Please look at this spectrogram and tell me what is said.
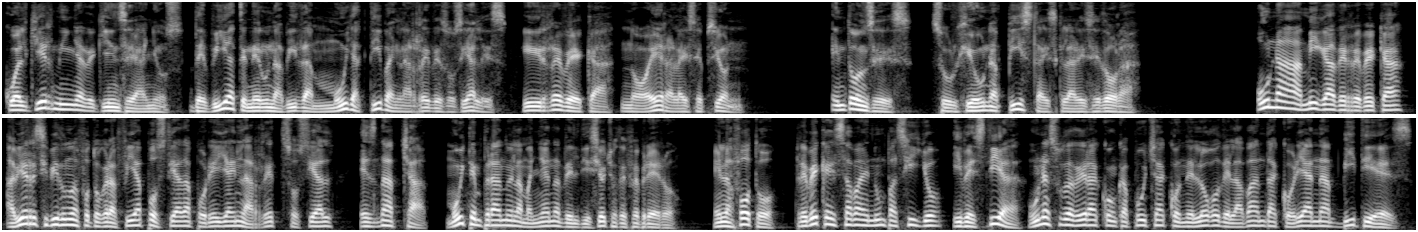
Cualquier niña de 15 años debía tener una vida muy activa en las redes sociales, y Rebeca no era la excepción. Entonces, surgió una pista esclarecedora. Una amiga de Rebeca había recibido una fotografía posteada por ella en la red social Snapchat muy temprano en la mañana del 18 de febrero. En la foto, Rebeca estaba en un pasillo y vestía una sudadera con capucha con el logo de la banda coreana BTS,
